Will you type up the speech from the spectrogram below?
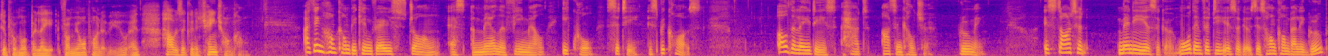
to promote ballet from your point of view, and how is it going to change Hong Kong? I think Hong Kong became very strong as a male and female equal city is because all the ladies had arts and culture, grooming. It started many years ago, more than 50 years ago, it's this Hong Kong Ballet Group.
